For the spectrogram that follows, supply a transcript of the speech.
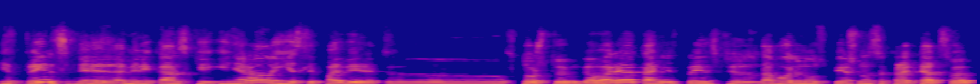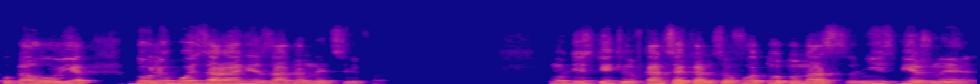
И, в принципе, американские генералы, если поверят э, в то, что им говорят, они, в принципе, довольно успешно сократят свое поголовье до любой заранее заданной цифры. Ну, действительно, в конце концов, вот тут у нас неизбежный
